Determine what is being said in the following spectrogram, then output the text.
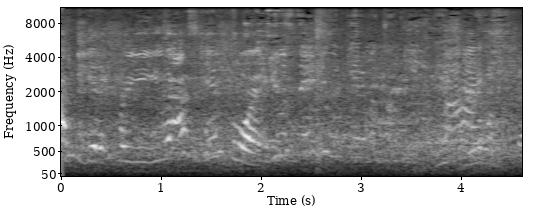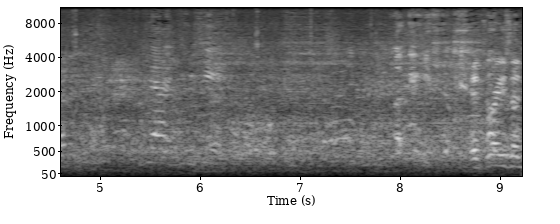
have to get it for you? You asked him for it. You said you would get him a cookie. Fine. Now you did. Okay, he's still It's raisin.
